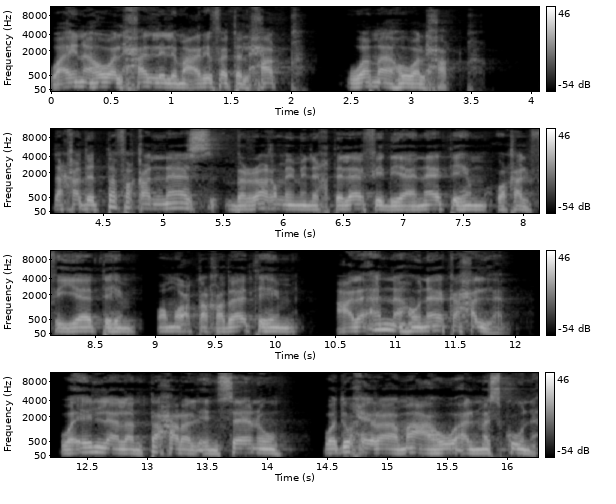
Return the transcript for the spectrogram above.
وأين هو الحل لمعرفة الحق؟ وما هو الحق؟ لقد اتفق الناس بالرغم من اختلاف دياناتهم وخلفياتهم ومعتقداتهم على أن هناك حلا وإلا لانتحر الإنسان ودحر معه المسكونه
